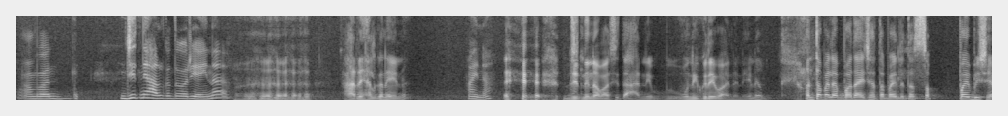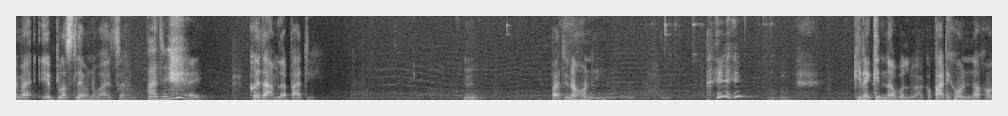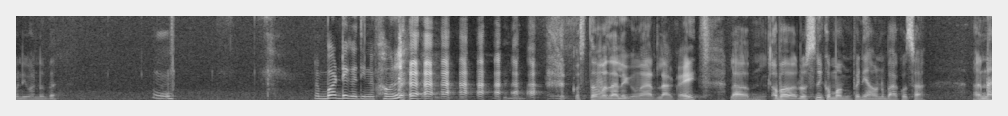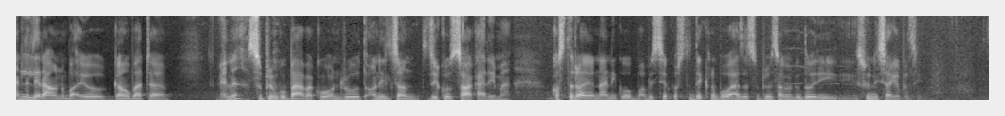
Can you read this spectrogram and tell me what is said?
अब जित्ने खालको दोहोरी होइन। हार्ने खालको नै होइन? होइन। जित्ने नभएपछि त हार्ने हुने कुरै भएन नि होइन? अनि तपाईँलाई बधाई छ तपाईँले त सबै विषयमा ए प्लस ल्याउनु भएछ हजुर। है? खै त हामीलाई पार्टी? पार्टी नखाउने? किन किन नबोल्नु भएको? पार्टी खुवाउने नखाउने भन्नु त। बर्थडेको दिन खुवाउला कस्तो मजाले घुमाएर लगाएको है। ल अब रोशनीको मम्मी पनि आउनु भएको छ। नानीले लिएर आउनुभयो गाउँबाट होइन? सुप्रिमको बाबाको अनुरोध अनिल चन्दजीको सहकार्यमा। कस्तो रह्यो नानीको भविष्य? कस्तो देख्नुभयो आज सुप्रिमसँगको दोहोरी सुनिसकेपछि?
